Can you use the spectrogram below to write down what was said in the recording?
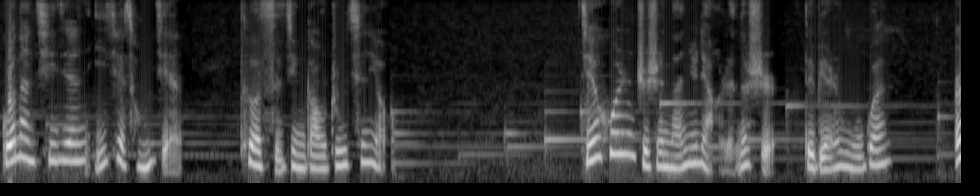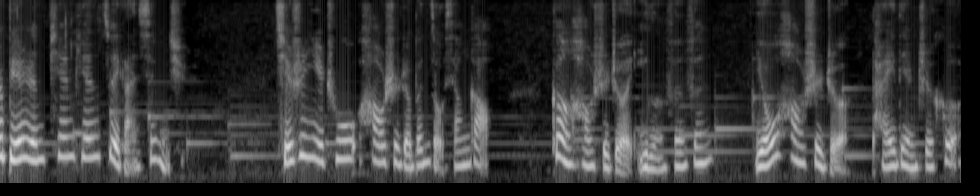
国难期间一切从简，特此敬告诸亲友。结婚只是男女两人的事，对别人无关，而别人偏偏最感兴趣。启事一出，好事者奔走相告，更好事者议论纷纷，由好事者拍电致贺。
